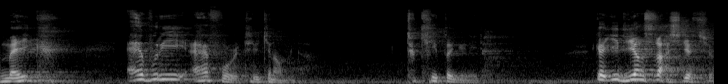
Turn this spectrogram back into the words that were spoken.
Make every effort 이렇게 나옵니다. To keep the unity. 그러니까 이 뉘앙스를 아시겠죠?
